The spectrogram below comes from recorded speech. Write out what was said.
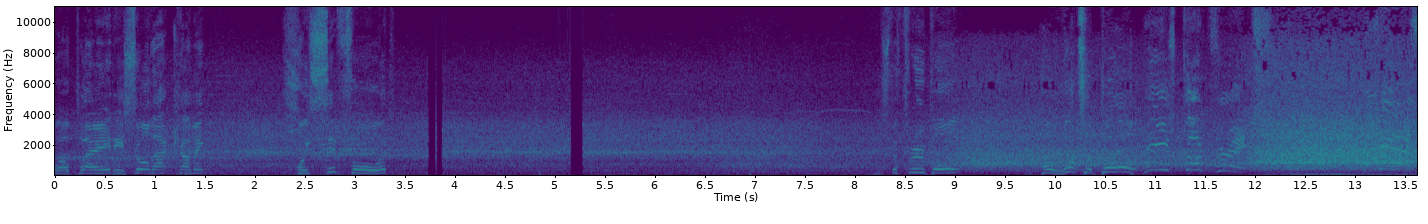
Well played, he saw that coming. Hoists it forward. There's the through ball. Oh, what a ball! He's gone for it! Yes,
